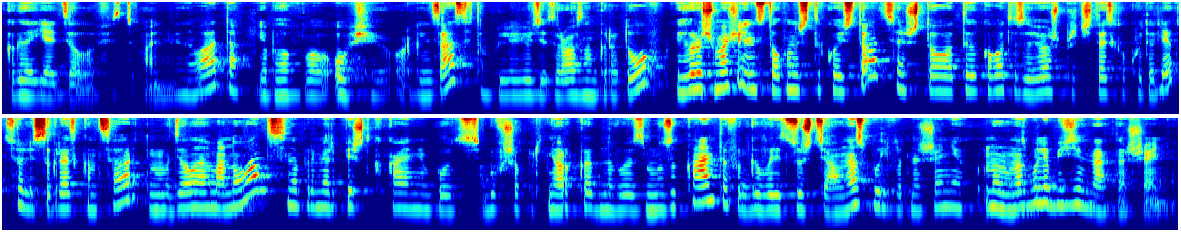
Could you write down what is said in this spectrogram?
когда я делала фестиваль виновата я была в общей организации там были люди из разных городов и короче мы очень столкнулись с такой ситуацией что ты кого-то зовешь прочитать какую-то лекцию или сыграть концерт. Мы делаем анонсы, например, пишет какая-нибудь бывшая партнерка одного из музыкантов и говорит, слушайте, а у нас были в отношениях, ну, у нас были абьюзивные отношения.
